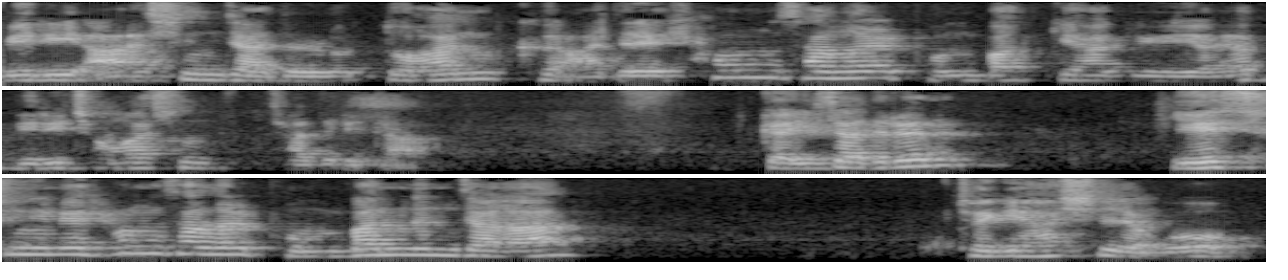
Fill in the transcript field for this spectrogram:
미리 아신 자들로 또한 그 아들의 형상을 본받게 하기 위하여 미리 정하신 자들이다. 그러니까 이 자들은 예수님의 형상을 본받는 자가 되게 하시려고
